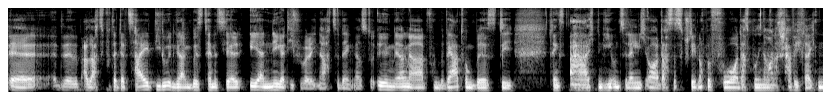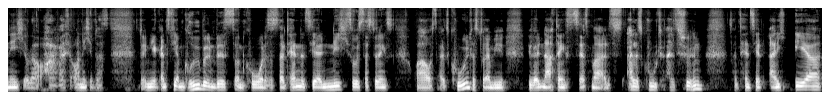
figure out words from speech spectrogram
äh, also 80 Prozent der Zeit, die du in Gedanken bist, tendenziell eher negativ über dich nachzudenken. Also, dass du irgendeine Art von Bewertung bist, die denkst, ah, ich bin hier unzulänglich, oh, das steht noch bevor, das muss ich noch machen, das schaffe ich vielleicht nicht oder oh, weiß ich auch nicht. Und dass du irgendwie ganz viel am Grübeln bist und Co. Dass es halt tendenziell nicht so ist, dass du denkst, wow, ist alles cool, dass du irgendwie die Welt nachdenkst, ist erstmal alles, alles gut, alles schön, sondern tendenziell eigentlich eher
